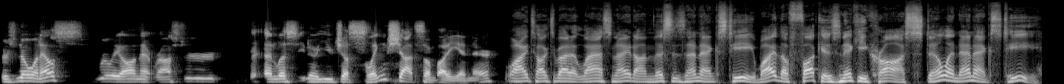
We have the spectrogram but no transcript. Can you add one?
There's no one else really on that roster unless you know you just slingshot somebody in there. Well, I talked about it last night on This Is NXT. Why the fuck is Nikki Cross still in NXT?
